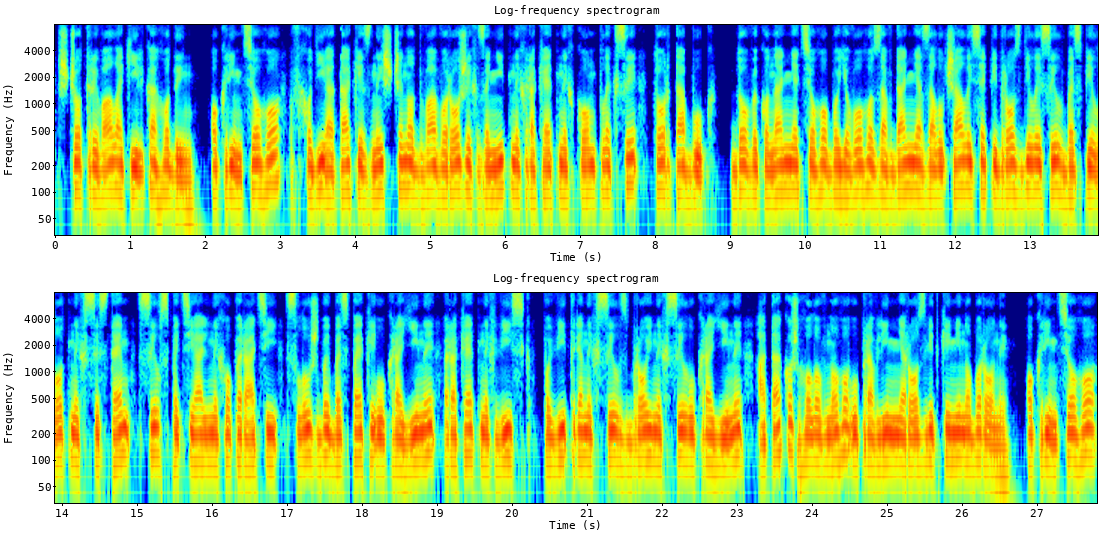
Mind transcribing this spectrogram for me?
що тривала кілька годин. Окрім цього, в ході атаки знищено два ворожих зенітних ракетних комплекси Тор та Бук. До виконання цього бойового завдання залучалися підрозділи Сил безпілотних систем, Сил спеціальних операцій, Служби безпеки України, ракетних військ, повітряних сил Збройних сил України, а також Головного управління розвідки Міноборони. Окрім цього,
